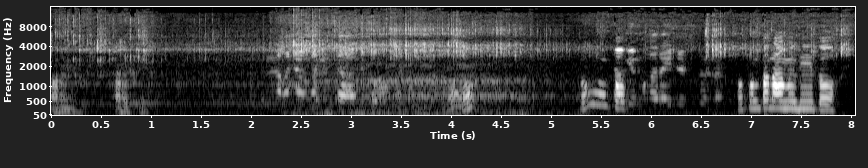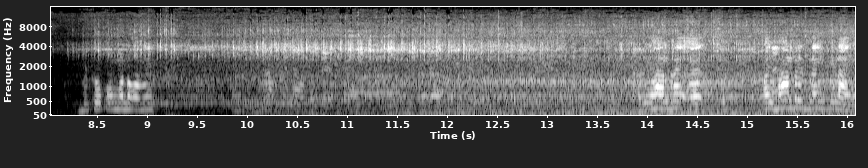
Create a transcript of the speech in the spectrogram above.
Aray, aray ko. Oo. Oo, pap mga riders doon, papunta namin dito. Dito ko muna kami. Ang pinakamatay sa... 300, eh, 599.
